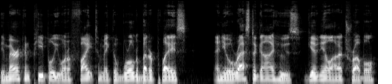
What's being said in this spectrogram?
the American people. You want to fight to make the world a better place, and you arrest a guy who's giving you a lot of trouble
